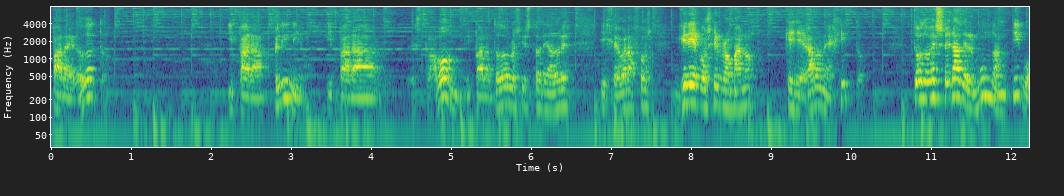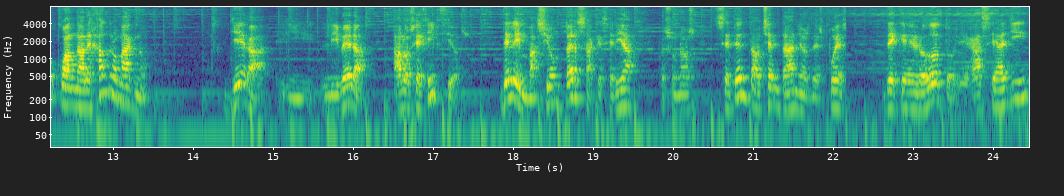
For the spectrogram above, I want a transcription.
para Herodoto, y para Plinio, y para Estrabón, y para todos los historiadores y geógrafos griegos y romanos que llegaron a Egipto. Todo eso era del mundo antiguo. Cuando Alejandro Magno llega y libera a los egipcios de la invasión persa, que sería pues unos 70-80 años después de que Herodoto llegase allí,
